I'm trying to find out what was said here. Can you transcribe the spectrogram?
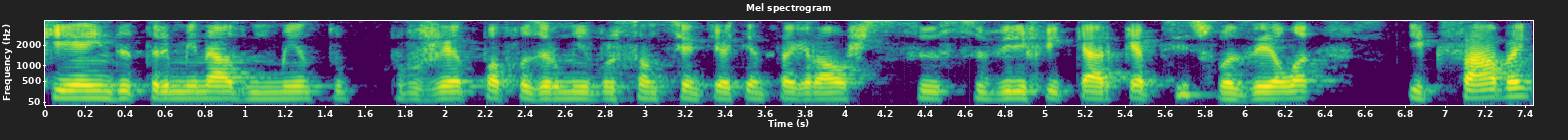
que em determinado momento o projeto pode fazer uma inversão de 180 graus se se verificar que é preciso fazê-la e que sabem,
